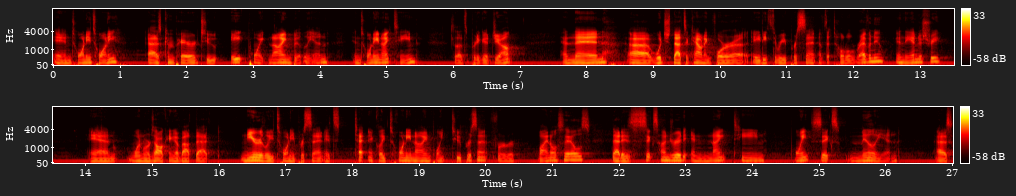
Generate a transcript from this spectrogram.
in 2020 as compared to 8.9 billion in 2019. So that's a pretty good jump. And then, uh, which that's accounting for uh, 83% of the total revenue in the industry. And when we're talking about that nearly 20%, it's technically 29.2% for vinyl sales. That is 619.6 million as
